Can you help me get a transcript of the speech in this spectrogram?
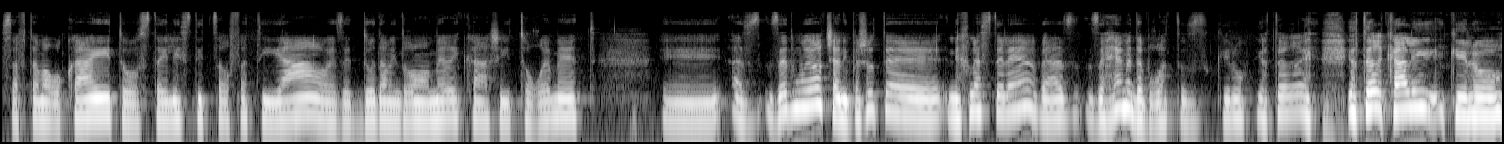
סבתא מרוקאית, או סטייליסטית צרפתייה, או איזה דודה מדרום אמריקה שהיא תורמת. אה, אז זה דמויות שאני פשוט נכנסת אליהן, ואז זה הן מדברות, אז כאילו יותר, יותר קל לי כאילו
